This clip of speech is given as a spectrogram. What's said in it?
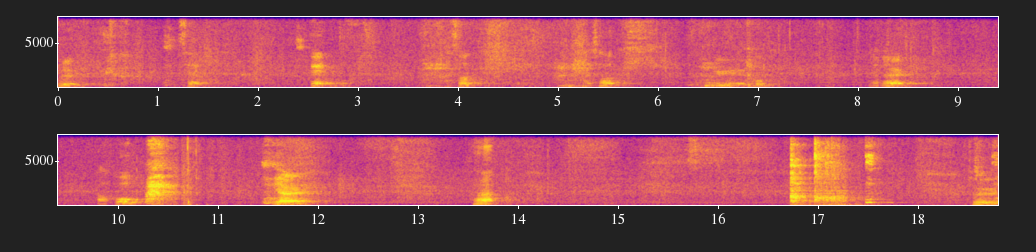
둘, 셋, 넷, 다섯, 여섯, 일곱, 여덟, 아홉, 열. 하나, 둘,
